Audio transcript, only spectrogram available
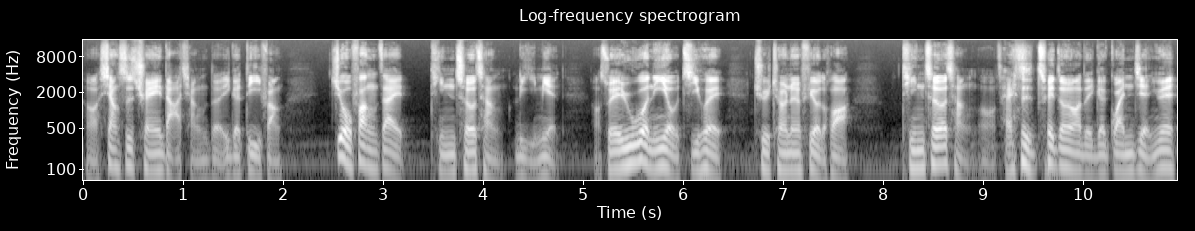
啊、呃，像是全垒打墙的一个地方，就放在停车场里面啊。所以如果你有机会去 Turner Field 的话，停车场哦、才是最重要的一个关键，因为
